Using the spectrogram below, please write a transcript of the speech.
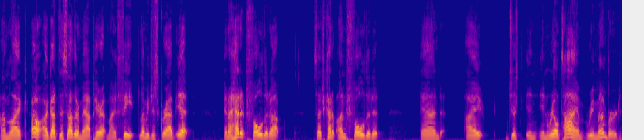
I'm like, oh, I got this other map here at my feet. Let me just grab it. And I had it folded up. So I kind of unfolded it. And I just in, in real time remembered,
